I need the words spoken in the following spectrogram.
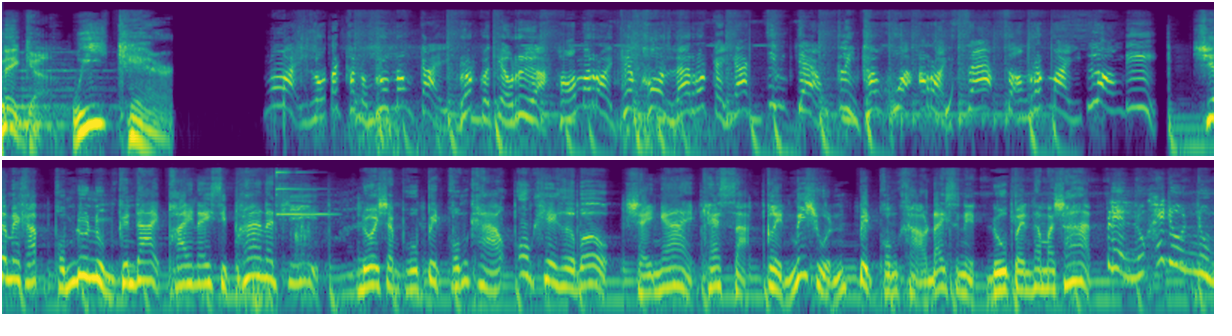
Mega We Care ใหม่โลตัสขนมรูปน่องไก่รสก๋วยเตี๋ยวเรือหอมอร่อยเข้มข้นและรสไก่ย่างจิ้มแจ่วกลิ่นข้าวคั่วอร่อยแซ่บสองรสใหม่ลองดี เชื่อไหมครับ ผมดูหนุ่มขึ้นได้ภายใน 15 นาทีด้วยแชมพูปิดผมขาวโอเคเฮอร์เบิลใช้ง่ายแค่สระกลิ่นไม่ฉุน ปิดผมขาวได้สนิทดูเป็นธรรมชาติ เปลี่ยนลุคให้ดูหนุ่ม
